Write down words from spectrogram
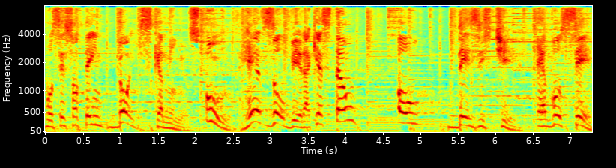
Você só tem dois caminhos: um, resolver a questão ou desistir. É você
